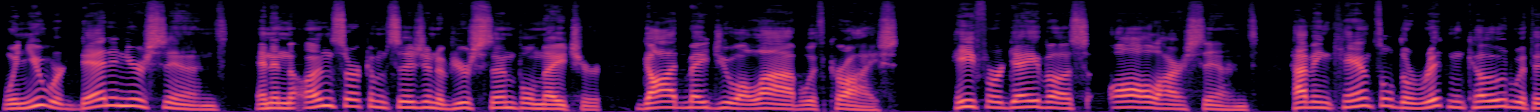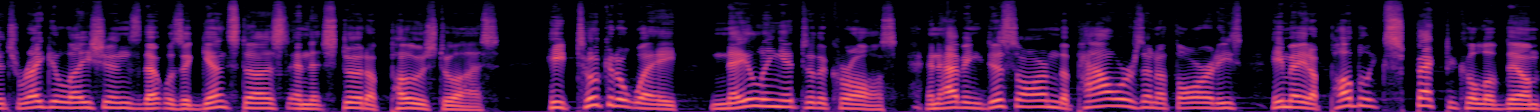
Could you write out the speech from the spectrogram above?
When you were dead in your sins and in the uncircumcision of your sinful nature, God made you alive with Christ. He forgave us all our sins, having canceled the written code with its regulations that was against us and that stood opposed to us. He took it away, nailing it to the cross, and having disarmed the powers and authorities, he made a public spectacle of them,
